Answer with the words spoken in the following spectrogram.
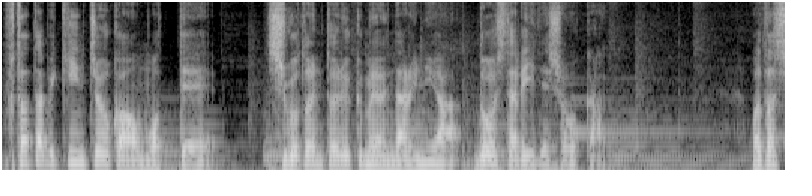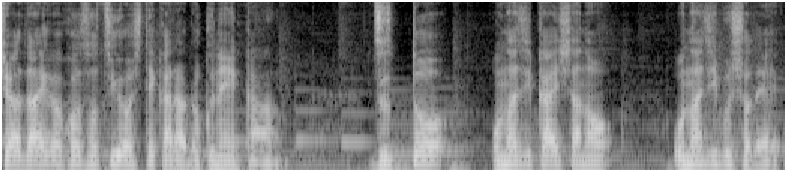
再び緊張感を持って仕事に取り組むようになるにはどうしたらいいでしょうか？私は大学を卒業してから6年間ずっと同じ会社の同じ部署で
